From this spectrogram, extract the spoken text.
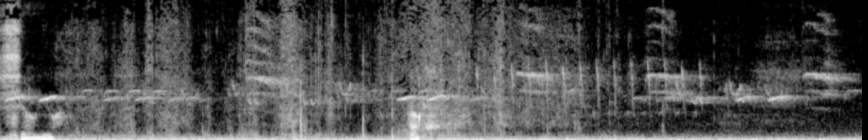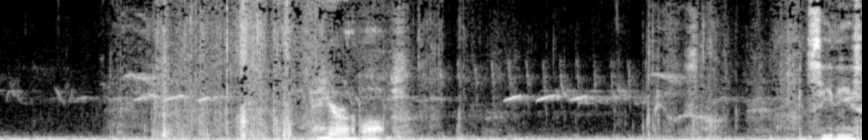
show you. Bulbs. You can see these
